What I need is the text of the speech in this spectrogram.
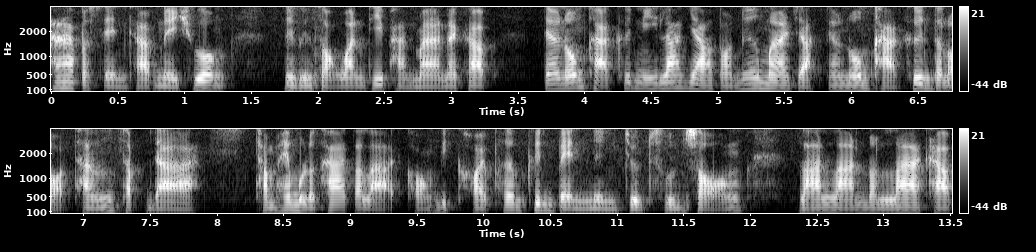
0.5%ครับในช่วง 1-2 วันที่ผ่านมานะครับ แนวโน้มขาขึ้นนี้ลากยาวต่อเนื่องมาจากแนวโน้มขาขึ้นตลอดทั้งสัปดาห์ทำให้มูลค่าตลาดของบิตคอยเพิ่มขึ้นเป็น 1.02 ล้านล้านดอลลาร์ครับ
